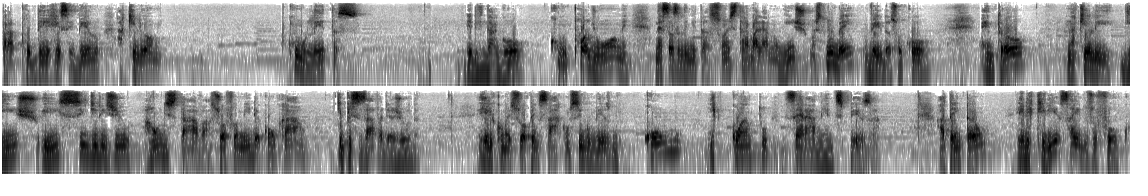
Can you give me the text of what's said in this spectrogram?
para poder recebê-lo, aquele homem com muletas. Ele indagou: como pode um homem, nessas limitações, trabalhar no guincho? Mas tudo bem, veio da socorro. Entrou naquele guincho e se dirigiu aonde estava a sua família com o carro, que precisava de ajuda. Ele começou a pensar consigo mesmo: como e quanto será a minha despesa? Até então, ele queria sair do sufoco,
